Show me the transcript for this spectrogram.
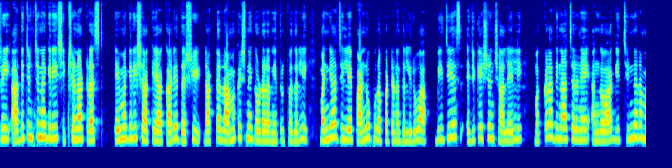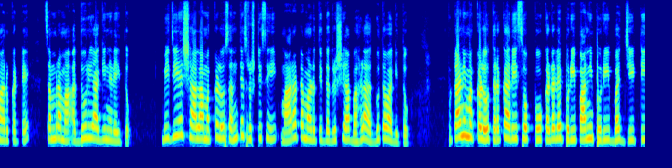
ಶ್ರೀ ಆದಿಚುಂಚನಗಿರಿ ಶಿಕ್ಷಣ ಟ್ರಸ್ಟ್, ಹೇಮಗಿರಿ ಶಾಖೆಯ ಕಾರ್ಯದರ್ಶಿ ಡಾಕ್ಟರ್ ರಾಮಕೃಷ್ಣೇಗೌಡರ ನೇತೃತ್ವದಲ್ಲಿ ಮಂಡ್ಯ ಜಿಲ್ಲೆ ಪಾಂಡವಪುರ ಪಟ್ಟಣದಲ್ಲಿರುವ ಬಿಜಿಎಸ್ ಎಜುಕೇಷನ್ ಶಾಲೆಯಲ್ಲಿ ಮಕ್ಕಳ ದಿನಾಚರಣೆ ಅಂಗವಾಗಿ ಚಿಣ್ಣರ ಮಾರುಕಟ್ಟೆ ಸಂಭ್ರಮ ಅದ್ದೂರಿಯಾಗಿ ನಡೆಯಿತು. ಬಿಜಿಎಸ್ ಶಾಲಾ ಮಕ್ಕಳು ಸಂತೆ ಸೃಷ್ಟಿಸಿ ಮಾರಾಟ ಮಾಡುತ್ತಿದ್ದ ದೃಶ್ಯ ಬಹಳ ಅದ್ಭುತವಾಗಿತ್ತು. ಪುಟಾಣಿ ಮಕ್ಕಳು, ತರಕಾರಿ, ಸೊಪ್ಪು, ಕಡಲೆಪುರಿ, ಪಾನಿಪುರಿ, ಬಜ್ಜಿ, ಟೀ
